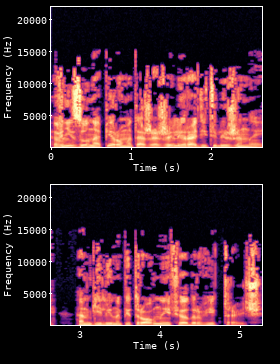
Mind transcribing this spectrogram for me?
Внизу, на первом этаже, жили родители жены, Ангелина Петровна и Федор Викторович.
